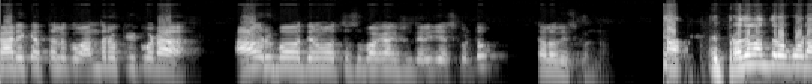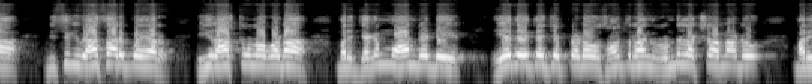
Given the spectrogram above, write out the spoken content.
కార్యకర్తలకు అందరికీ కూడా ఆవిర్భావ దినోత్సవ శుభాకాంక్షలు తెలియజేసుకుంటూ సెలవు తీసుకుంటాం ప్రజలందరూ కూడా విసిగి వేసారిపోయారు. ఈ రాష్ట్రంలో కూడా మరి జగన్మోహన్ రెడ్డి ఏదైతే చెప్పాడో సంవత్సరానికి రెండు లక్షలు అన్నాడు మరి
